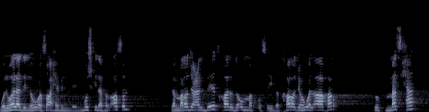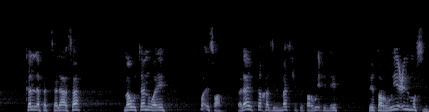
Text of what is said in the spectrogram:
والولد اللي هو صاحب المشكلة في الأصل لما رجع البيت قالوا ده أمك أصيبت. خرج هو الآخر شوف مسحة كلفت ثلاثة موتا وإيه؟ وإصابة. فلا يتخذ المسح في ترويح الإيه؟ في ترويع المسلم.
